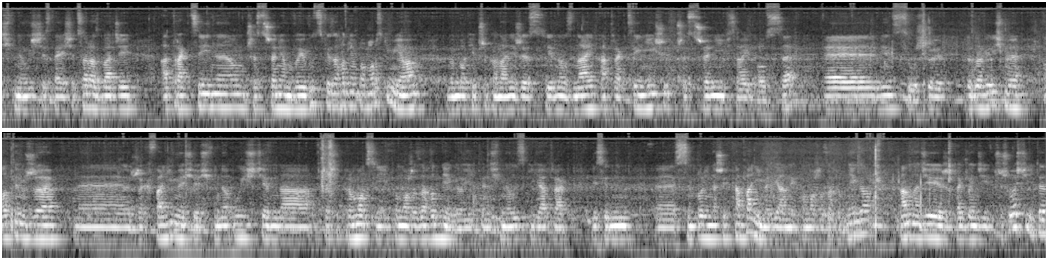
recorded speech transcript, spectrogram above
Świnoujście staje się coraz bardziej atrakcyjną przestrzenią w województwie zachodniopomorskim. Ja mam głębokie przekonanie, że jest jedną z najatrakcyjniejszych przestrzeni w całej Polsce. E, więc cóż, y, rozmawialiśmy o tym, że, e, że chwalimy się Świnoujściem na, w czasie promocji Pomorza Zachodniego i ten świnoujski wiatrak jest jednym e, z symboli naszych kampanii medialnych Pomorza Zachodniego. Mam nadzieję, że tak będzie i w przyszłości i ten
